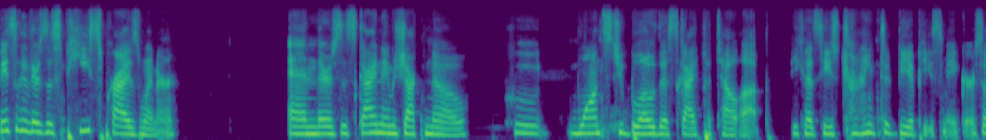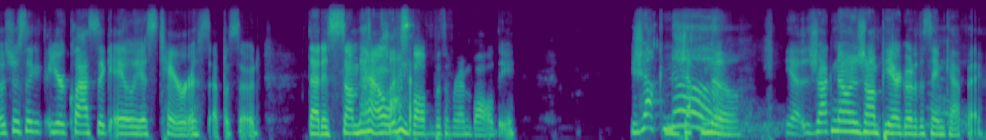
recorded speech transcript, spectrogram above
basically, there's this Peace Prize winner, and there's this guy named Jacques No who wants to blow this guy Patel up because he's trying to be a peacemaker. So it's just like your classic alias terrorist episode that is somehow Classic. involved with Rambaldi. Jacques, no. Jacques No. Yeah, Jacques No and Jean Pierre go to the same cafe.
